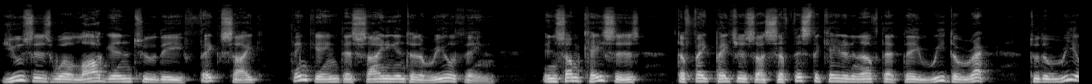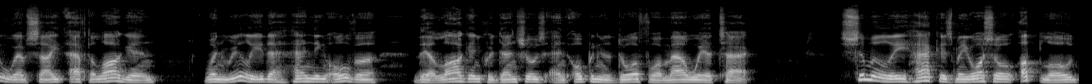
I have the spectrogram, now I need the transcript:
Users will log into the fake site thinking they're signing into the real thing. In some cases, the fake pages are sophisticated enough that they redirect to the real website after login, when really they're handing over their login credentials and opening the door for a malware attack. Similarly, hackers may also upload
